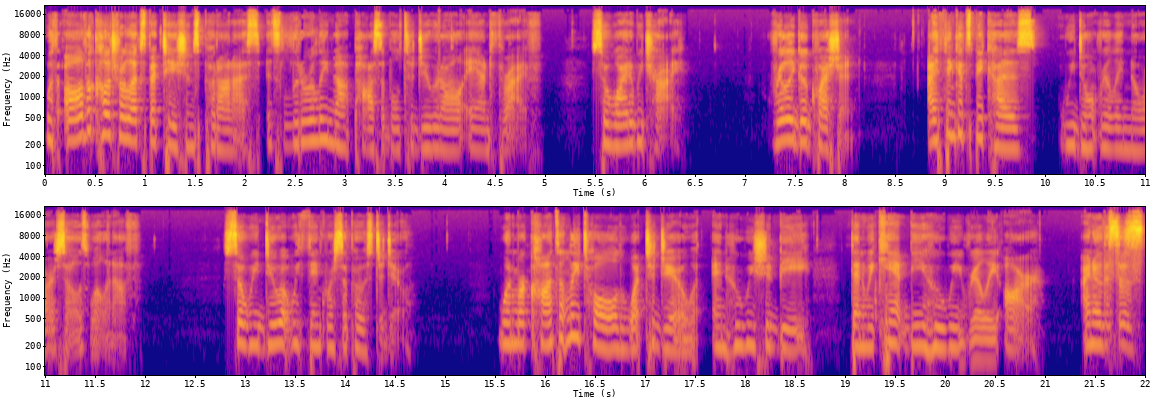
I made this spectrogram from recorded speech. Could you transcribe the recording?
With all the cultural expectations put on us, it's literally not possible to do it all and thrive. So, why do we try? Really good question. I think it's because we don't really know ourselves well enough. So, we do what we think we're supposed to do. When we're constantly told what to do and who we should be, then we can't be who we really are. I know this is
